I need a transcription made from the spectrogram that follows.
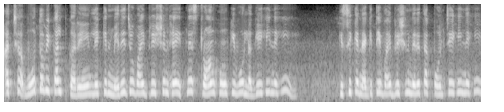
अच्छा वो तो विकल्प करें, लेकिन मेरे जो वाइब्रेशन है इतने स्ट्रांग हों कि वो लगे ही नहीं। किसी के नेगेटिव वाइब्रेशन मेरे तक पहुँचे ही नहीं।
